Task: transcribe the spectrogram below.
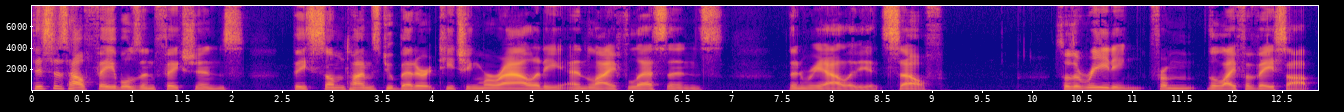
this is how fables and fictions, they sometimes do better at teaching morality and life lessons than reality itself. So the reading from the life of Aesop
